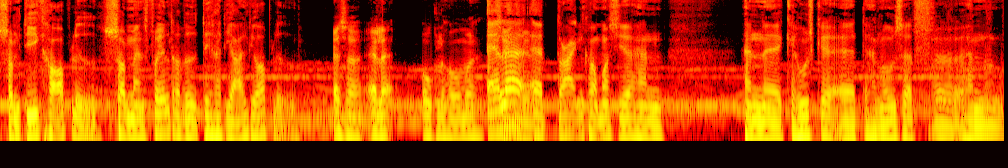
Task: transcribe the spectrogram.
som de ikke har oplevet, som man forældre ved, det har de aldrig oplevet. Altså, eller Oklahoma. Ja. at drengen kommer og siger, at han, han øh, kan huske, at han var udsat for øh, han,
